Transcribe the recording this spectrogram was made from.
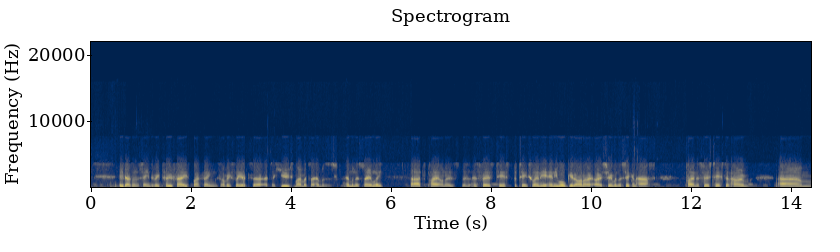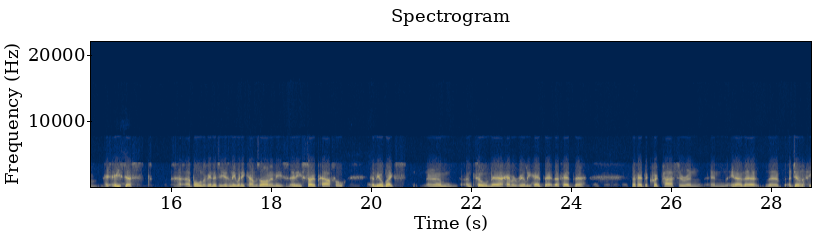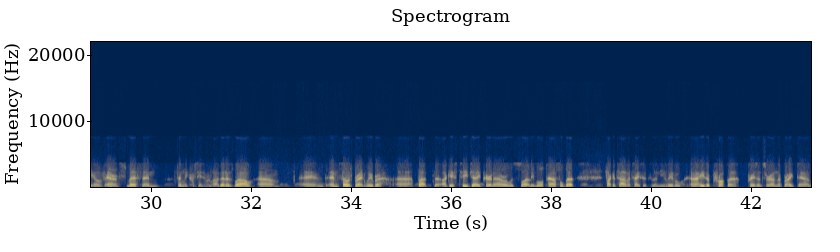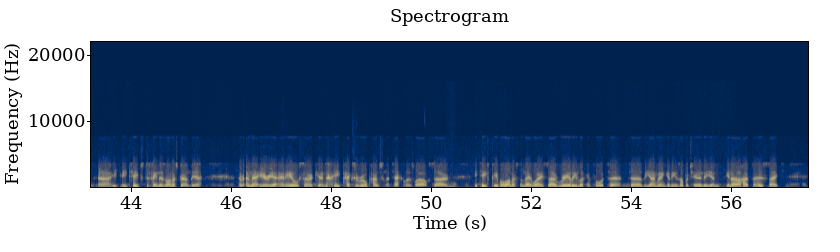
he doesn't seem to be too phased by things. Obviously, it's a, it's a huge moment for him and his, him and his family uh, to play on his his first test potentially, and he, and he will get on, I, I assume, in the second half, playing his first test at home. Um, he's just a ball of energy, isn't he, when he comes on, and he's and he's so powerful. And the All Blacks um, until now haven't really had that. They've had the they've had the quick passer and and you know the the agility of Aaron Smith and Finlay Christie like that as well. Um, and and so is Brad Weber. Uh, but uh, I guess TJ Perenara was slightly more powerful, but Fakatava takes it to the new level. Uh, he's a proper presence around the breakdown. Uh, he, he keeps defenders honest around there in that area, and he also can he packs a real punch in the tackle as well. So he keeps people honest in that way. So really looking forward to, to the young man getting his opportunity, and you know I hope for his sake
